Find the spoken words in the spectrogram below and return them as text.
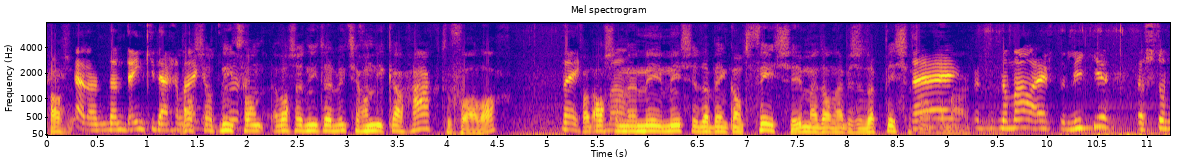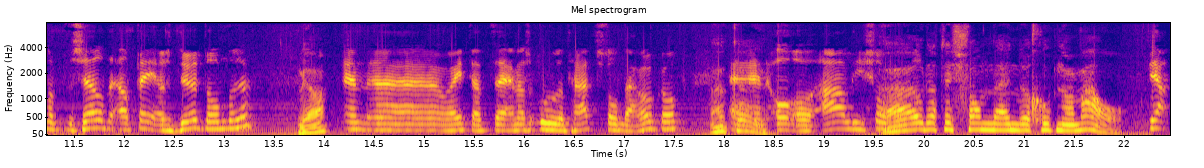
Als- ja, dan, dan denk je daar gelijk Was aan dat, niet van, was het niet een liedje van Nico Haak toevallig? Nee, Van als ze me missen, dan ben ik aan het vissen, maar dan hebben ze er pissen van Nee, gemaakt. normaal heeft het liedje, dat stond op dezelfde LP als Deurdonderen. Ja? En eh, hoe heet dat? eh, en als Oer het Hart stond daar ook op. Oké. En O.O. Ali stond Oh, dat is van eh, de groep Normaal. Ja.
